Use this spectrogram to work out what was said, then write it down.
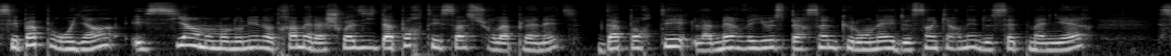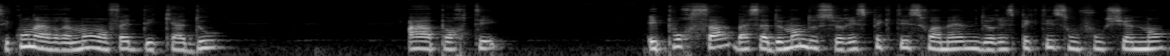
C'est pas pour rien, et si à un moment donné notre âme elle a choisi d'apporter ça sur la planète, d'apporter la merveilleuse personne que l'on est et de s'incarner de cette manière, c'est qu'on a vraiment en fait des cadeaux à apporter et pour ça, bah, ça demande de se respecter soi-même, de respecter son fonctionnement,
